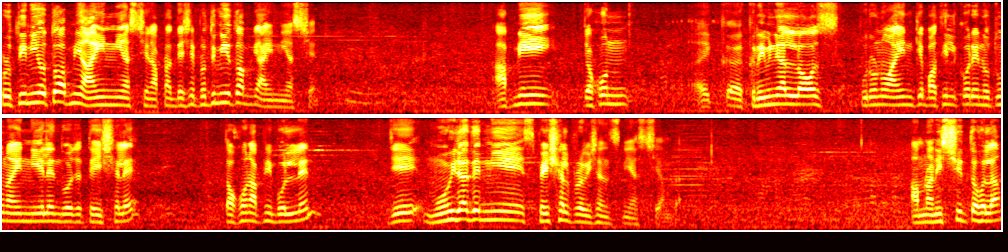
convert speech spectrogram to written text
প্রতিনিয়ত আপনি আইন নিয়ে আসছেন, আপনার দেশে প্রতিনিয়ত আপনি আইন নিয়ে আসছেন। আপনি যখন ক্রিমিনাল লজ পুরনো আইনকে বাতিল করে নতুন আইন নিয়ে এলেন দু হাজার তেইশ সালে, তখন আপনি বললেন যে মহিলাদের নিয়ে স্পেশাল প্রভিশনস নিয়ে আসছি আমরা। আমরা নিশ্চিত হলাম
